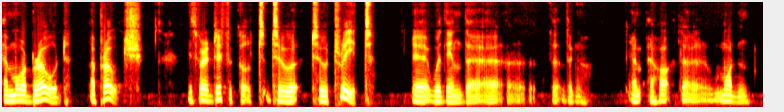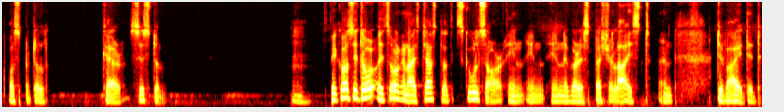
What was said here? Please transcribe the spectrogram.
a more broad approach is very difficult to to treat uh, within the, uh, the, the, um, the, modern hospital care system. Mm. Because it it's organized just like schools are in, in, in a very specialized and divided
